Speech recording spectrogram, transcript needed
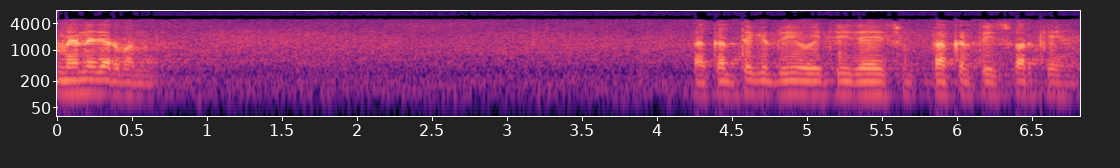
मैनेजर बन प्रकृति की दी हुई चीज़ प्रकृति ईश्वर की है।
